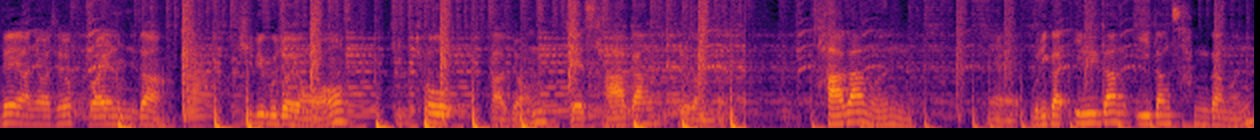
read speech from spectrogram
네, 안녕하세요. 브라이언입니다. 12구조 영어 기초 과정 제4강 들어갑니다. 4강은 예, 우리가 1강, 2강, 3강은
